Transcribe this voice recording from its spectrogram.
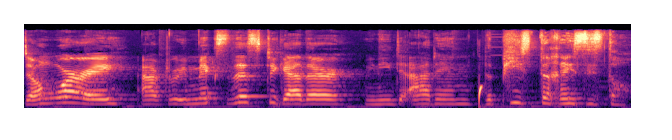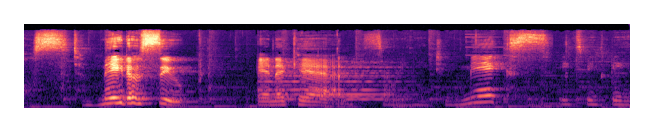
Don't worry, after we mix this together, we need to add in the piece de resistance, tomato soup in a can. So we need to mix, mix, mix, mix,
